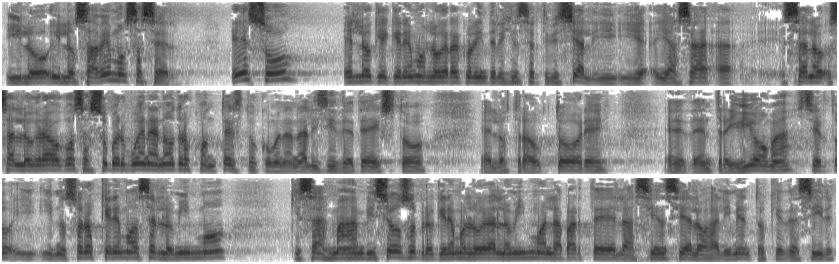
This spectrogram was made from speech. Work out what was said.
Y lo, y lo sabemos hacer. Eso es lo que queremos lograr con la inteligencia artificial. Y, se, han, logrado cosas súper buenas en otros contextos, como en análisis de texto, en los traductores, eh, de entre idiomas, ¿cierto? Y, nosotros queremos hacer lo mismo, quizás más ambicioso, pero queremos lograr lo mismo en la parte de la ciencia de los alimentos, que es decir,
